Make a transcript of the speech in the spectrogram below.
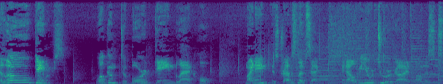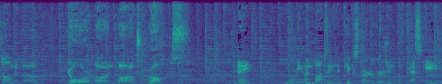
Hello, gamers! Welcome to Board Game Black Hole. My name is Travis Lebsack, and I will be your tour guide on this installment of Your Unbox Rocks. Today, we will be unboxing the Kickstarter version of Cascadia,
